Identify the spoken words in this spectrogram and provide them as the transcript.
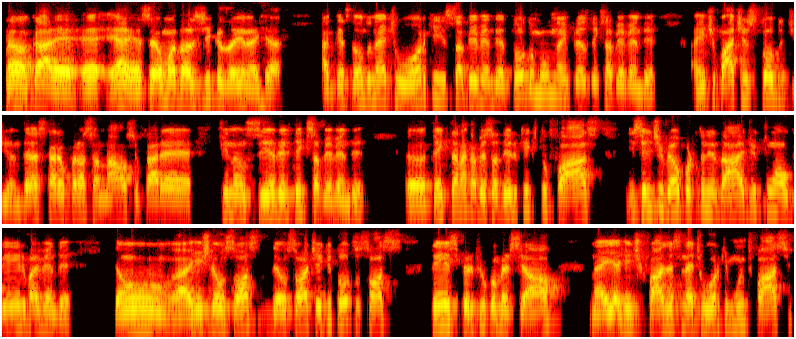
Não, cara, é, é, é, essa é uma das dicas aí, né? Que é a questão do network e saber vender. Todo mundo na empresa tem que saber vender. A gente bate isso todo dia. Não interessa se o cara é operacional, se o cara é financeiro, ele tem que saber vender. Uh, tem que estar na cabeça dele o que, que tu faz e se ele tiver oportunidade com alguém, ele vai vender. Então, a gente deu, sócio, deu sorte aí que todos os sócios têm esse perfil comercial, né? E a gente faz esse network muito fácil.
